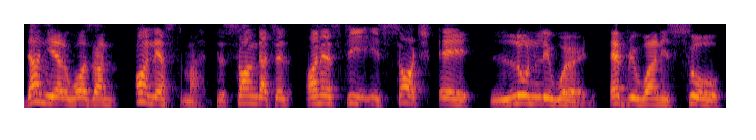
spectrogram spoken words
Daniel was an honest man. The song that says, Honesty is such a lonely word. Everyone is so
